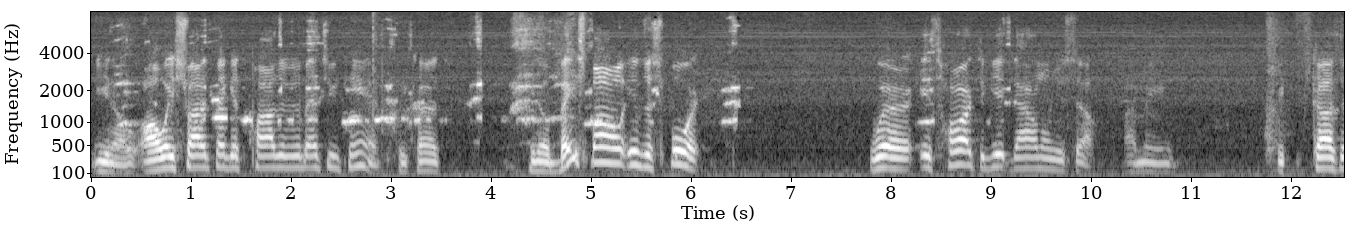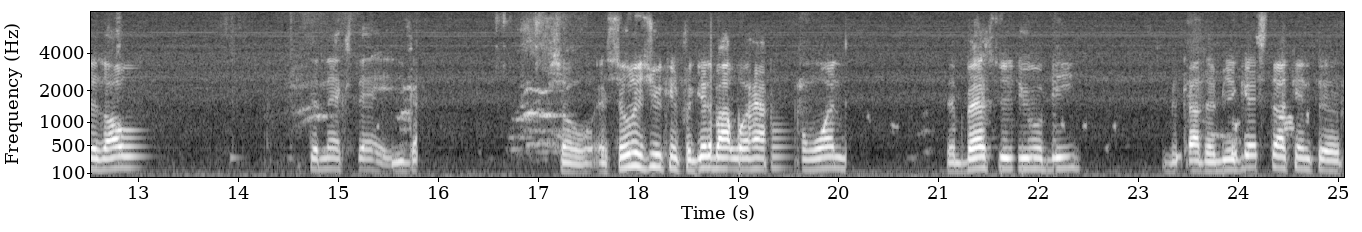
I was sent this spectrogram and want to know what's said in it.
you know always try to think as positive as you can because you know, baseball is a sport where it's hard to get down on yourself. I mean, because there's always the next day. You got so as soon as you can forget about what happened one, the best you will be. Because if you get stuck into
